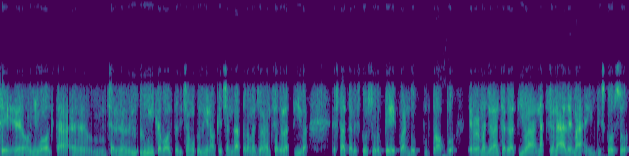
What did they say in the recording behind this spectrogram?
se eh, ogni volta, eh, cioè, l'unica volta diciamo così, no, che ci è andata la maggioranza relativa è stata alle scorse europee quando purtroppo era una maggioranza relativa nazionale ma il discorso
